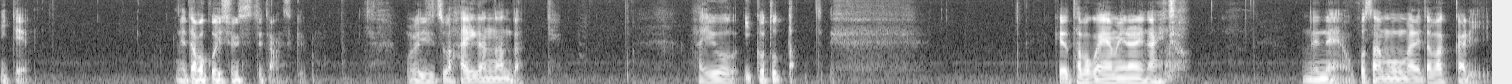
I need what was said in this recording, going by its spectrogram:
ー、いて。でタバコ一緒に吸ってたんですけど。俺実は肺がんなんだって。肺を1個取ったって。けどタバコはやめられないと。でねお子さんも生まれたばっかり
